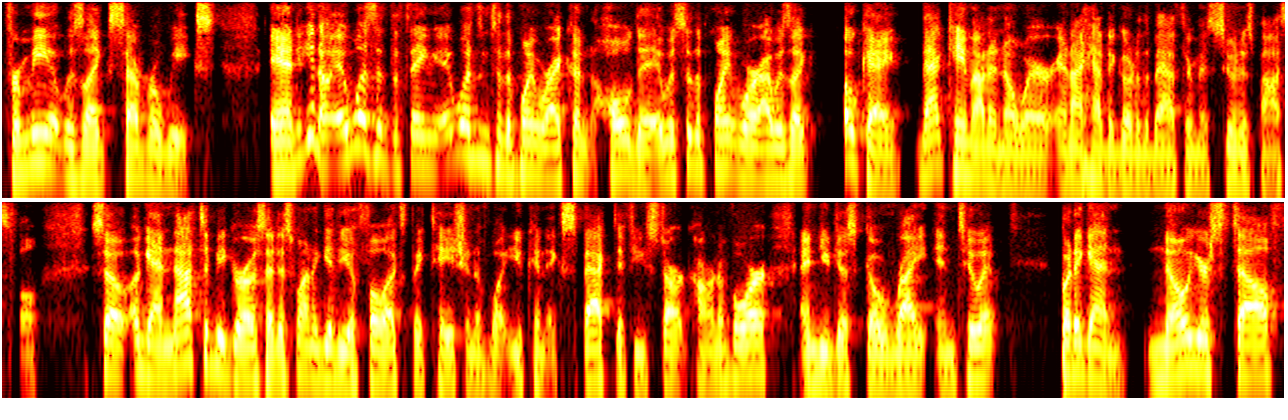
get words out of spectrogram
For me, it was like several weeks. And, you know, it wasn't the thing, it wasn't to the point where I couldn't hold it. It was to the point where I was like, okay, that came out of nowhere and I had to go to the bathroom as soon as possible. So, again, not to be gross, I just want to give you a full expectation of what you can expect if you start carnivore and you just go right into it. But again, know yourself,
